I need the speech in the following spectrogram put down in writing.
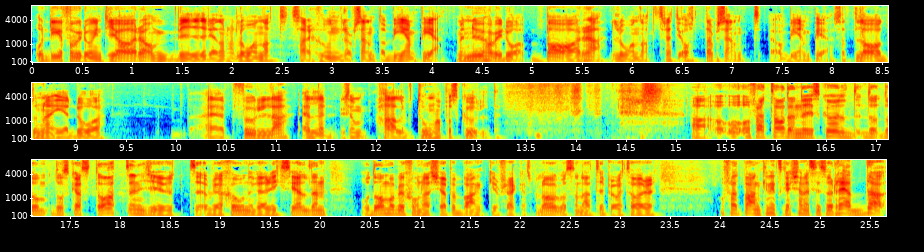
Och Det får vi då inte göra om vi redan har lånat så här 100 av BNP. Men nu har vi då bara lånat 38% av BNP. Så att ladorna är då eh, fulla eller liksom halvtomma på skuld. Ja, och, och, för att ta den nyskuld, då, då, då, ska staten ge ut obligationer via Riksgälden och de obligationerna köper banker, försäkringsbolag och sådana typer av aktörer. Och för att bankerna inte ska känna sig så rädda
